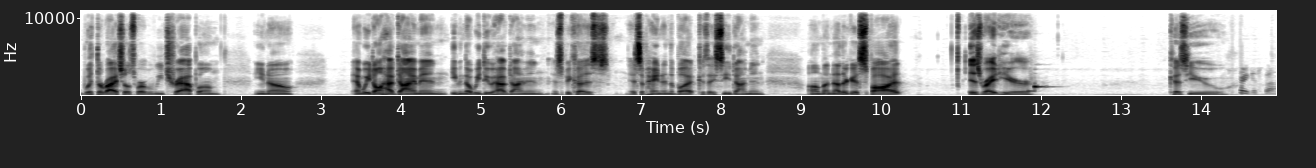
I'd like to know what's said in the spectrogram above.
with the riot shields where we trap them, you know, and we don't have diamond, even though we do have diamond, it's because it's a pain in the butt because they see diamond. Um, another good spot is right here, cause you Pretty good spot.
